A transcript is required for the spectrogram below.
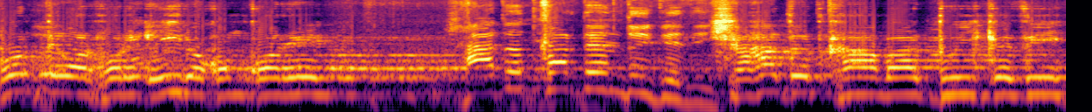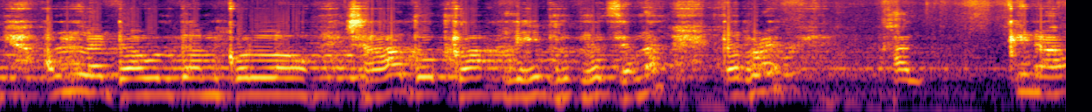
ভোট দেওয়ার পরে এই রকম করে। সাদত খার দেন দুই কেজি। শাহাদত খা আবার দুই কেজি আল্লাহ ডাউল দান করল শাহাদত খা লেহে বুঝেছে না? তারপরে কি নাম?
